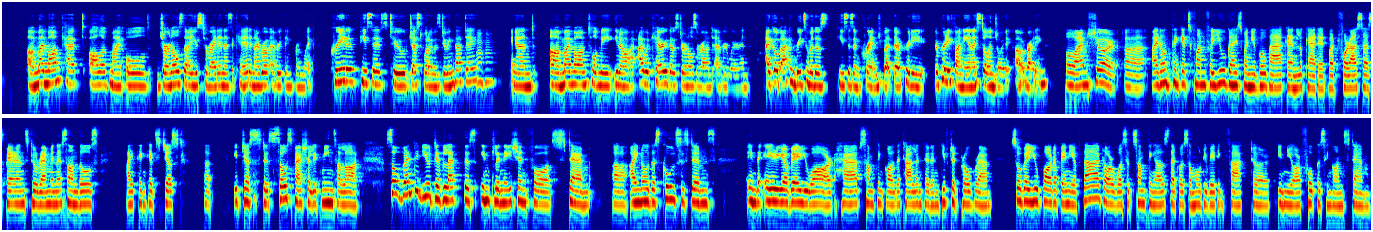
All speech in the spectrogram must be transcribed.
Um, my mom kept all of my old journals that I used to write in as a kid, and I wrote everything from like creative pieces to just what I was doing that day. Mm-hmm. And um, my mom told me, you know, I, I, would carry those journals around everywhere, and I go back and read some of those pieces and cringe, but they're pretty, they're pretty funny, and I still enjoy uh, writing. Oh, I'm sure. Uh, I don't think it's fun for you guys when you go back and look at it, but for us as parents to reminisce on those, I think it's just, uh, it just is so special. It means a lot. So when did you develop this inclination for STEM? Uh, I know the school systems in the area where you are have something called the talented and gifted program so were you part of any of that or was it something else that was a motivating factor in your focusing on STEM?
